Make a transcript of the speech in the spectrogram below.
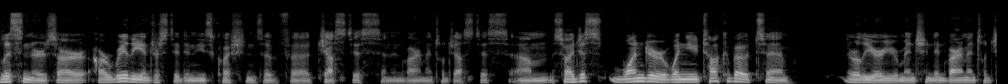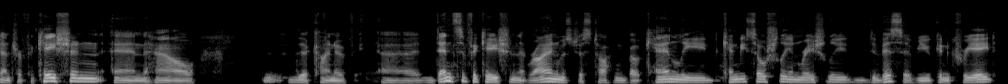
listeners are are really interested in these questions of uh, justice and environmental justice. Um, so I just wonder when you talk about uh, earlier, you mentioned environmental gentrification and how the kind of uh, densification that Ryan was just talking about can lead can be socially and racially divisive. You can create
